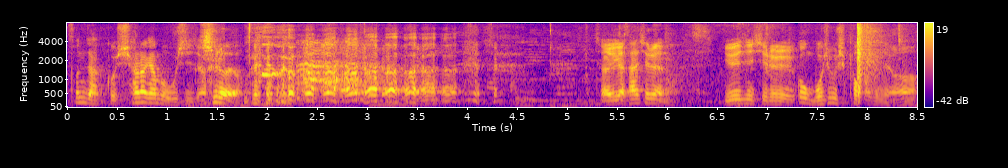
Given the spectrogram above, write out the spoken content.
손 잡고 시원하게 한번 우시죠. 싫어요. 저희가 사실은 유해진 씨를 꼭 모시고 싶었거든요.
